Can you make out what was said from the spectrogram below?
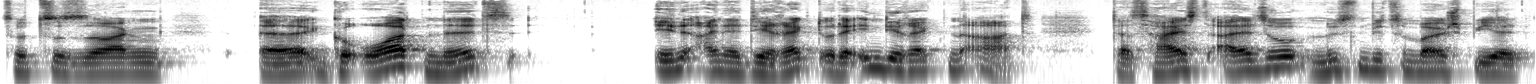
sozusagen äh, geordnet in einer direkt oder indirekten Art. Das heißt also, müssen wir zum Beispiel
